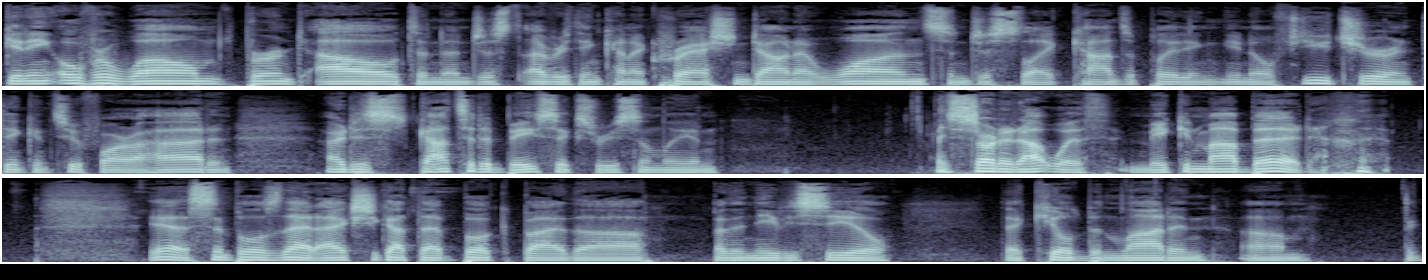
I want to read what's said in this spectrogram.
getting overwhelmed, burnt out, and then just everything kind of crashing down at once, and just like contemplating, you know, future and thinking too far ahead. And I just got to the basics recently, and I started out with making my bed. yeah, simple as that. I actually got that book by the by the Navy SEAL that killed Bin Laden. Um, the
